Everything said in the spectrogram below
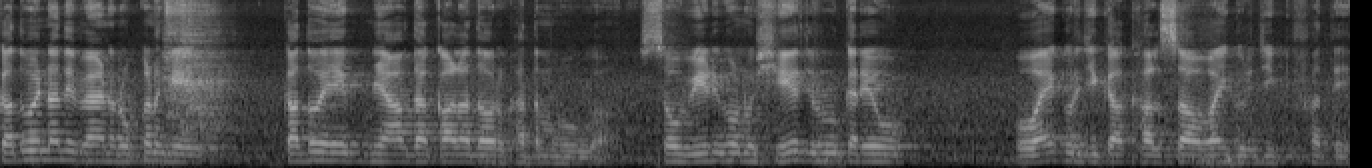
ਕਦੋਂ ਇਹਨਾਂ ਦੇ ਵੈਣ ਰੁਕਣਗੇ ਕਦੋਂ ਇਹ ਪੰਜਾਬ ਦਾ ਕਾਲਾ ਦੌਰ ਖਤਮ ਹੋਊਗਾ? ਸੋ ਵੀਡੀਓ ਨੂੰ ਸ਼ੇਅਰ ਜ਼ਰੂਰ ਕਰਿਓ। ਵਾਹਿਗੁਰੂ ਜੀ ਕਾ ਖਾਲਸਾ, ਵਾਹਿਗੁਰੂ ਜੀ ਕੀ ਫਤਿਹ।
